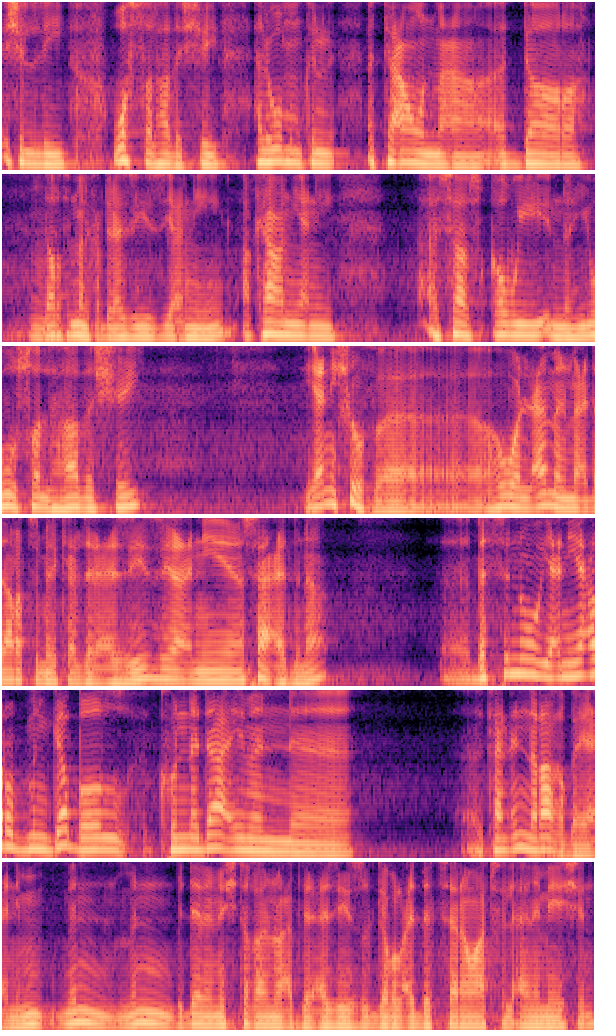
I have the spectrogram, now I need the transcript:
إيش اللي وصل هذا الشيء؟ هل هو ممكن التعاون مع الدارة؟ داره الملك عبد العزيز يعني كان يعني أساس قوي إنه يوصل هذا الشيء. يعني شوف آه، هو العمل مع دارة الملك عبد العزيز يعني ساعدنا آه، بس إنه يعني يعرب من قبل كنا دائما آه، كان عندنا رغبة يعني من من بدينا نشتغل أنا وعبد العزيز قبل عدة سنوات في الأنيميشن.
